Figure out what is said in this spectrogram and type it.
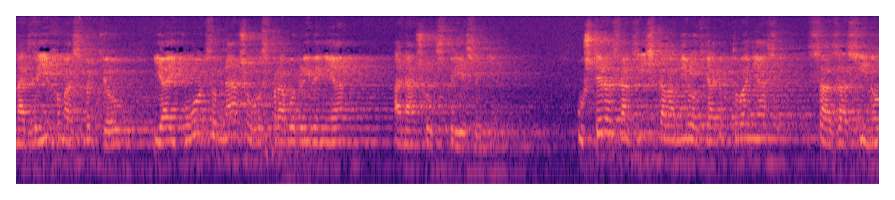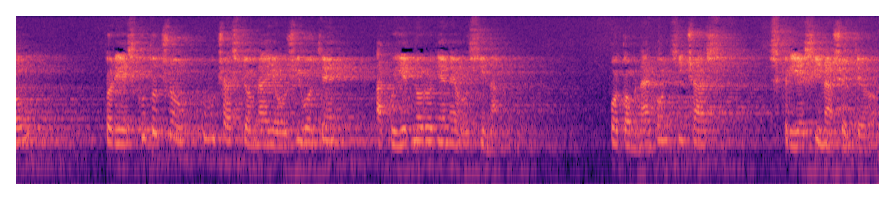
nad hriechom a smrťou je aj pôvodcom nášho ospravodlivenia a nášho vzkriesenia. Už teraz nám získava milosť adoptovania sa za synov, ktorý je skutočnou účasťou na jeho živote ako jednorodeného syna. Potom na konci čas skriesi naše telo.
